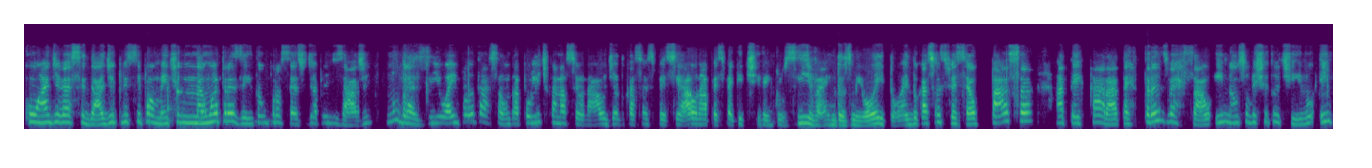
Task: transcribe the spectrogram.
com a diversidade e principalmente não apresentam um processo de aprendizagem. No Brasil, a implantação da Política Nacional de Educação Especial na perspectiva inclusiva, em 2008, a educação especial passa a ter caráter transversal e não substitutivo em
